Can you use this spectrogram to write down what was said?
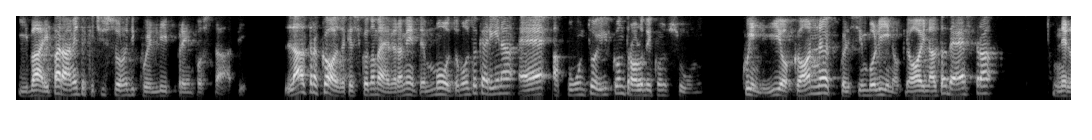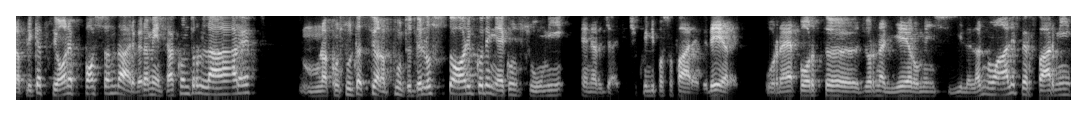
i vari parametri che ci sono di quelli preimpostati. L'altra cosa che secondo me è veramente molto molto carina è appunto il controllo dei consumi. Quindi io con quel simbolino che ho in alto a destra nell'applicazione posso andare veramente a controllare una consultazione appunto dello storico dei miei consumi energetici. Quindi posso fare vedere un report eh, giornaliero, mensile, l'annuale per farmi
